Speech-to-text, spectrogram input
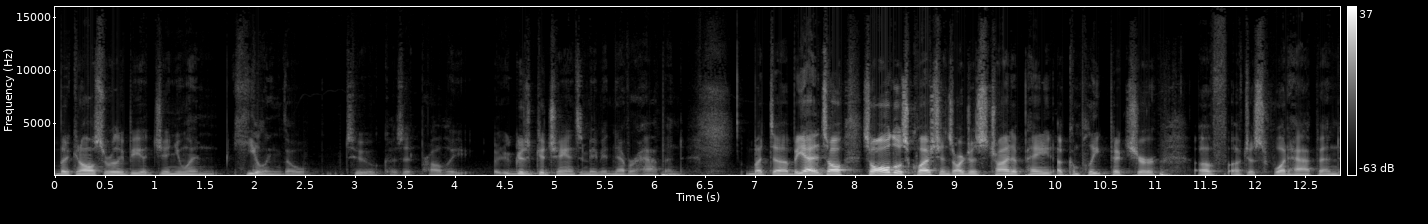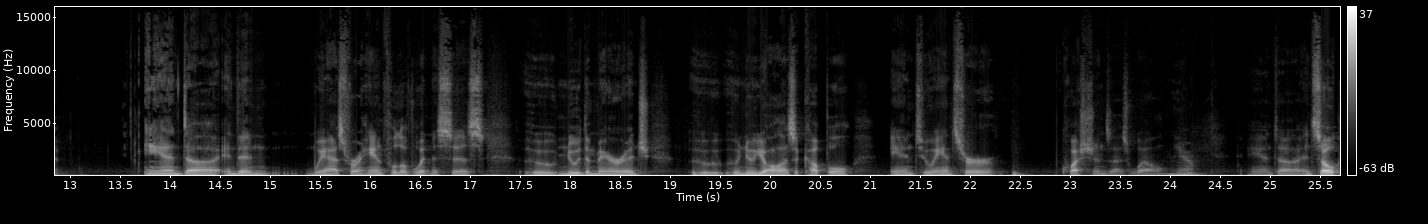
but it can also really be a genuine healing though too, because it probably a good, good chance and maybe it never happened. But uh, but yeah, it's all so all those questions are just trying to paint a complete picture of, of just what happened, and uh, and then we asked for a handful of witnesses who knew the marriage, who who knew y'all as a couple, and to answer questions as well Yeah. and uh, and so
